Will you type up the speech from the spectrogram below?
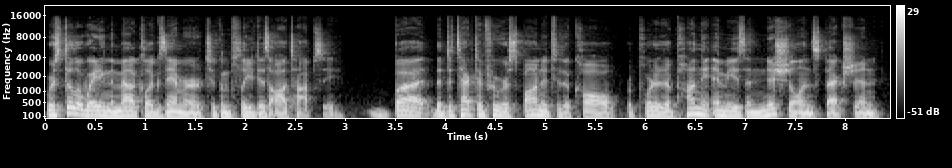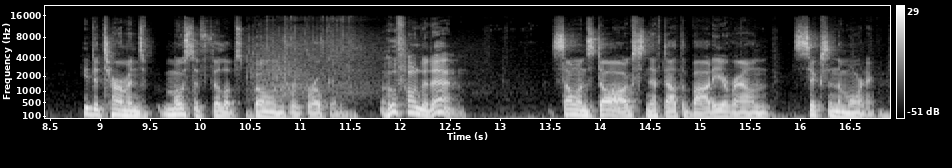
We're still awaiting the medical examiner to complete his autopsy, but the detective who responded to the call reported upon the ME's initial inspection, he determined most of Phillip's bones were broken. Who phoned it in? Someone's dog sniffed out the body around 6 in the morning.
